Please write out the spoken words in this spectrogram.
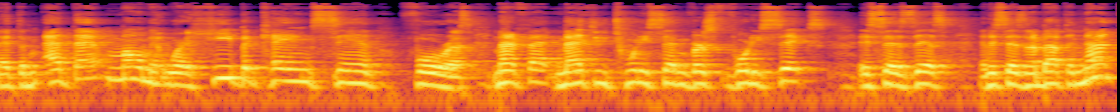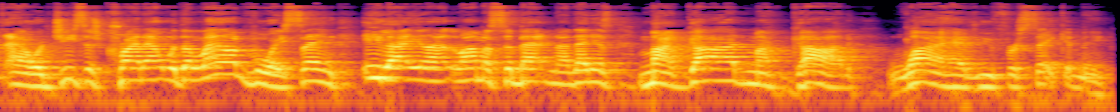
at, the, at that moment where he became sin for us. Matter of fact, Matthew 27, verse 46 it says this, and it says, And about the ninth hour, Jesus cried out with a loud voice, saying, Eli, Eli, lama sabachthani. That is, My God, my God, why have you forsaken me?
